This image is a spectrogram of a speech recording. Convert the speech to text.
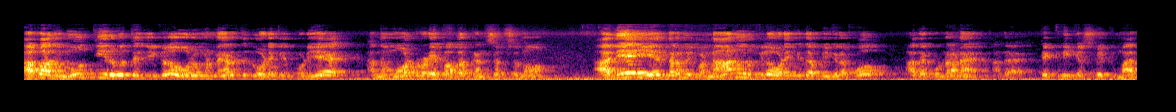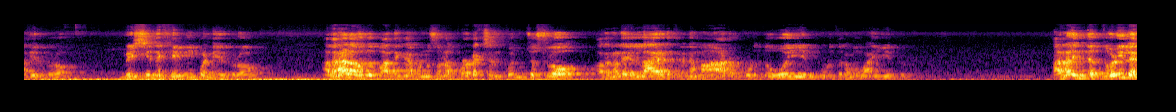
அப்போ அந்த நூற்றி இருபத்தஞ்சு கிலோ ஒரு மணி நேரத்துக்கு உடைக்கக்கூடிய அந்த மோட்டருடைய பவர் கன்சப்ஷனும் அதே இயந்திரம் இப்போ நானூறு கிலோ உடைக்குது அப்படிங்கிறப்போ அதற்குண்டான அந்த டெக்னிக்கல் ஸ்பெக் மாத்தி இருக்கிறோம் மெஷினை ஹெவி பண்ணியிருக்கிறோம் அதனால் வந்து பார்த்தீங்க அப்படின்னு சொன்னால் ப்ரொடக்ஷன் கொஞ்சம் ஸ்லோ அதனால் எல்லா இடத்துலையும் நம்ம ஆர்டர் கொடுத்து ஓஇஎம் கொடுத்து நம்ம வாங்கிட்டு இருக்கோம். அதனால் இந்த தொழிலை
